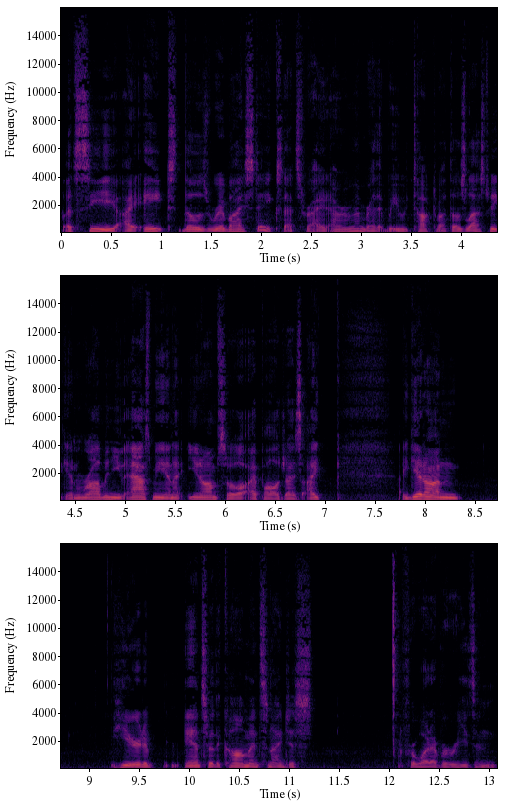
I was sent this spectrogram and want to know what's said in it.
Let's see. I ate those ribeye steaks. That's right. I remember that we, we talked about those last week. And Robin, you asked me, and I, you know, I'm so I apologize. I I get on here to answer the comments, and I just, for whatever reason,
